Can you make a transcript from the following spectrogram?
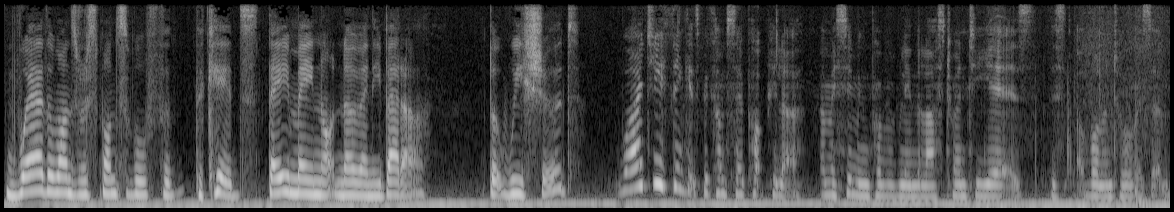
we're the ones responsible for the kids. They may not know any better, but we should. Why do you think it's become so popular? I'm assuming probably in the last 20 years, this volunteerism.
